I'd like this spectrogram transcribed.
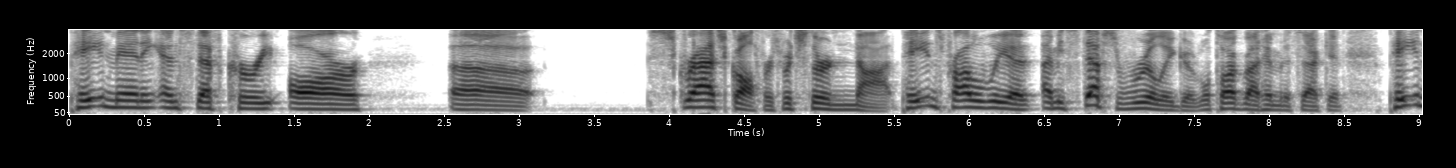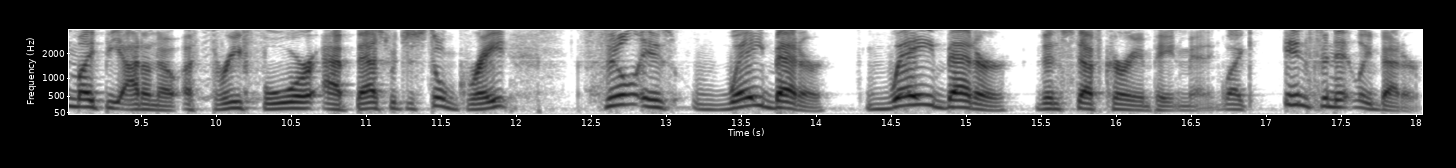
Peyton Manning and Steph Curry are uh scratch golfers, which they're not. Peyton's probably a, I mean, Steph's really good. We'll talk about him in a second. Peyton might be, I don't know, a 3 4 at best, which is still great. Phil is way better way better than Steph Curry and Peyton Manning, like infinitely better.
